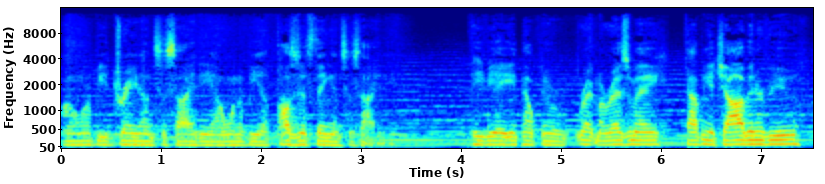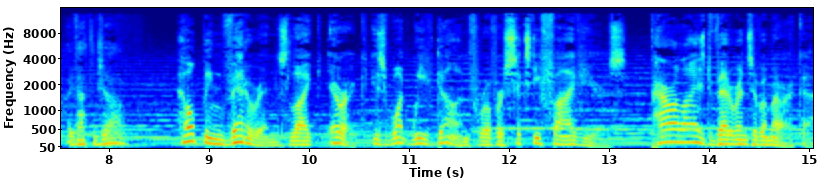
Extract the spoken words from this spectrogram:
I don't want to be a drain on society. I want to be a positive thing in society. PVA helped me write my resume, got me a job interview. I got the job. Helping veterans like Eric is what we've done for over 65 years. Paralyzed Veterans of America,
